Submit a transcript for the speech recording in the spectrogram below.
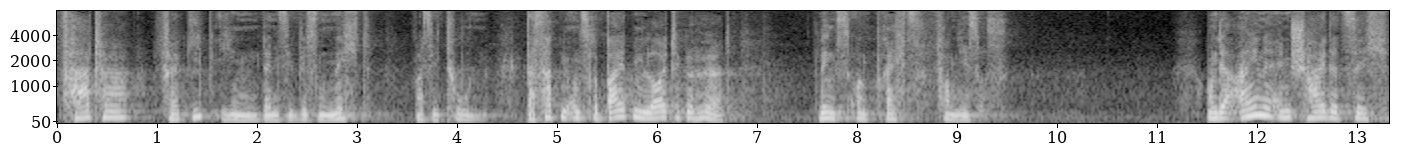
Vater, vergib ihnen, denn sie wissen nicht, was sie tun. Das hatten unsere beiden Leute gehört, links und rechts von Jesus. Und der eine entscheidet sich,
